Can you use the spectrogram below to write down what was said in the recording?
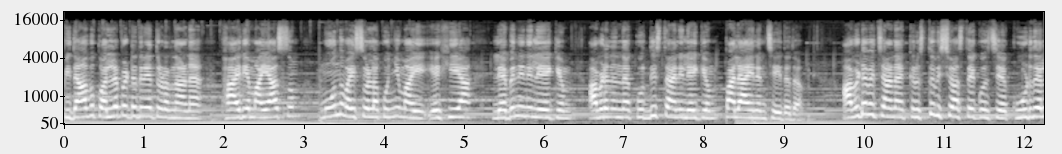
പിതാവ് കൊല്ലപ്പെട്ടതിനെ തുടർന്നാണ് ഭാര്യ മയാസും മൂന്ന് വയസ്സുള്ള കുഞ്ഞുമായി യഹിയ ലെബനനിലേക്കും അവിടെ നിന്ന് കുർദിസ്ഥാനിലേക്കും പലായനം ചെയ്തത്. അവിടെ വെച്ചാണ് ക്രിസ്തു വിശ്വാസത്തെക്കുറിച്ച് കൂടുതൽ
